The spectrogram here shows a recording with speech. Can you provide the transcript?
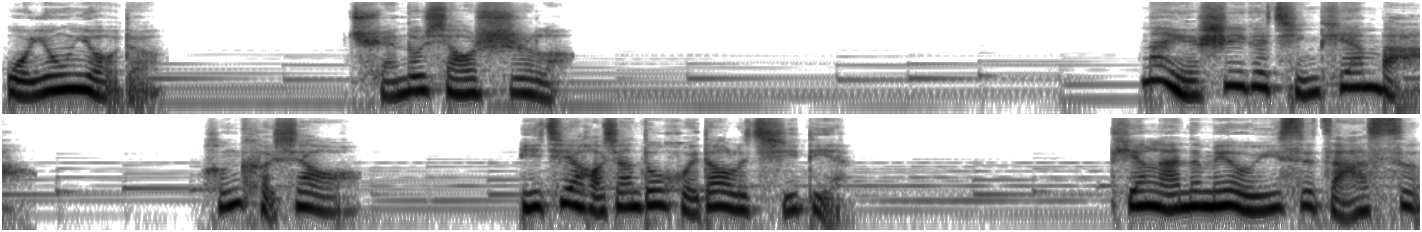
我拥有的，全都消失了。那也是一个晴天吧，很可笑，一切好像都回到了起点。天蓝的没有一丝杂色，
